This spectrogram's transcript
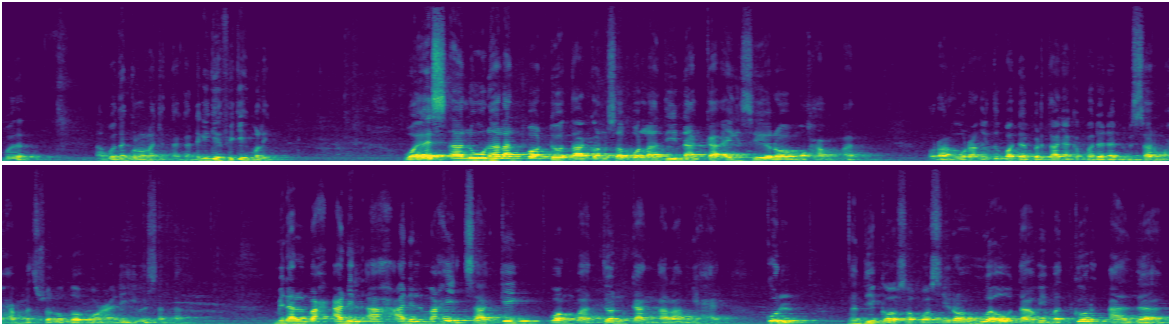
Mboten? Nah, mboten kula lanjutaken. Niki nggih fikih melih. Wa yas'aluna lan padha takon sapa ladina ka Muhammad. Orang-orang itu pada bertanya kepada Nabi besar Muhammad sallallahu alaihi wasallam. Minal mah'anil ah anil mahid saking wong wadon kang ngalami haid. Kul ngendika sapa sira huwa utawi madkur adza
